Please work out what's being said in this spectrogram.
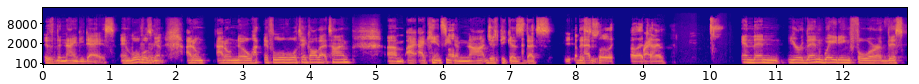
is the 90 days, and Louisville's mm-hmm. going. I don't I don't know if Louisville will take all that time. Um, I, I can't see oh. them not just because that's this absolutely is, all that right. time and then you're then waiting for this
